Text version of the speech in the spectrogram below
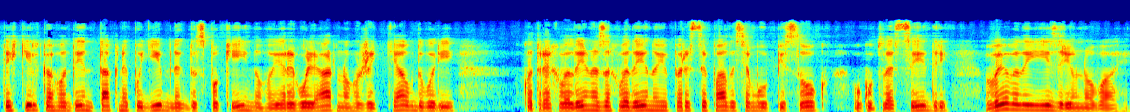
Тих кілька годин так неподібних до спокійного і регулярного життя в дворі, котре хвилина за хвилиною пересипалося, мов пісок у купле сидрі, вивели її з рівноваги.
